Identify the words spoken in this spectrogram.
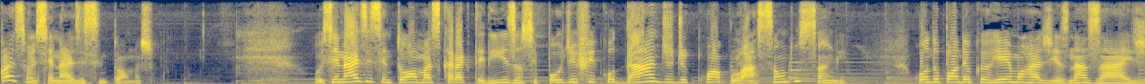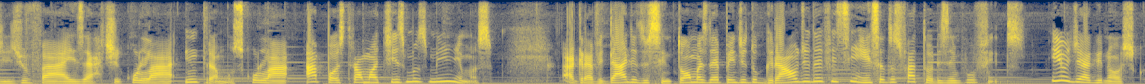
Quais são os sinais e sintomas? Os sinais e sintomas caracterizam-se por dificuldade de coagulação do sangue, quando podem ocorrer hemorragias nasais, gengivais, articular, intramuscular, após traumatismos mínimos. A gravidade dos sintomas depende do grau de deficiência dos fatores envolvidos. E o diagnóstico?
